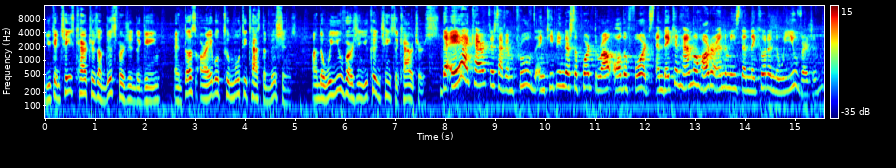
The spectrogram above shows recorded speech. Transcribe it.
You can change characters on this version of the game and thus are able to multitask the missions. On the Wii U version, you couldn't change the characters. The AI characters have improved in keeping their support throughout all the forts, and they can handle harder enemies than they could in the Wii U version.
